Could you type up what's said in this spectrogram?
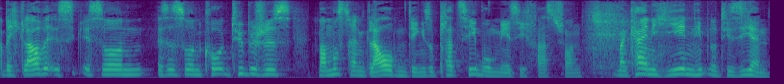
aber ich glaube, es ist so ein, es ist so ein typisches, man muss dran glauben Ding, so Placebo-mäßig fast schon. Man kann ja nicht jeden hypnotisieren.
